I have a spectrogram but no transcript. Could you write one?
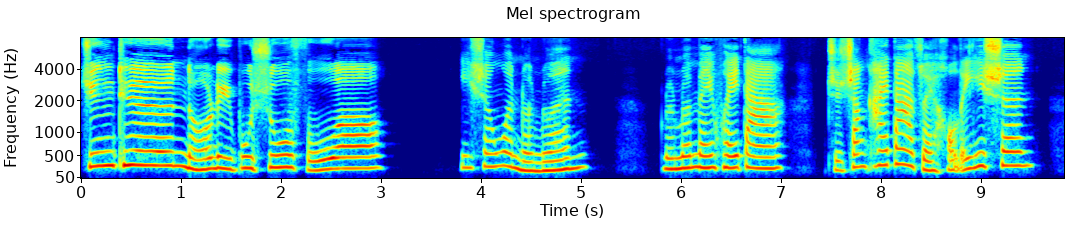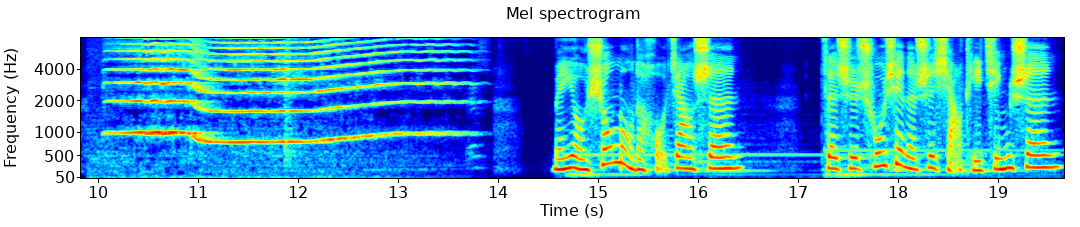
今天哪里不舒服啊？医生问伦伦。伦伦没回答，只张开大嘴吼了一声。没有凶猛的吼叫声，这次出现的是小提琴声。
